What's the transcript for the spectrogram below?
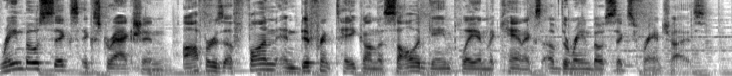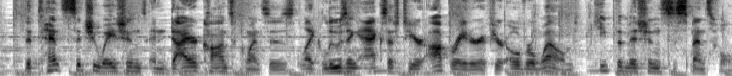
Rainbow Six Extraction offers a fun and different take on the solid gameplay and mechanics of the Rainbow Six franchise. The tense situations and dire consequences, like losing access to your operator if you're overwhelmed, keep the missions suspenseful.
